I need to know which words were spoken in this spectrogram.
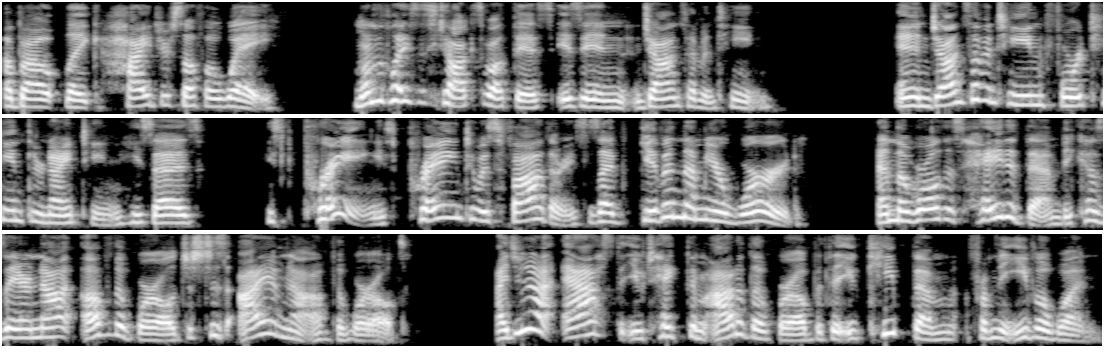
about like hide yourself away. One of the places he talks about this is in John 17. In John 17, 14 through 19, he says, he's praying. He's praying to his Father. He says, I've given them your word, and the world has hated them because they are not of the world, just as I am not of the world. I do not ask that you take them out of the world, but that you keep them from the evil one.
